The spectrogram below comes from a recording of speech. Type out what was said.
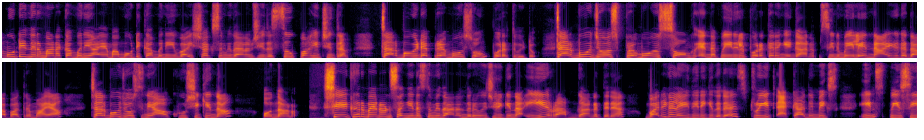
മമ്മൂട്ടി നിർമ്മാണ കമ്പനിയായ മമ്മൂട്ടി കമ്പനി വൈശാഖ് സംവിധാനം ചെയ്ത സൂപ്പർ ഹിറ്റ് ചിത്രം ടർബോയുടെ പ്രമോ സോങ് പുറത്തുവിട്ടു. ടർബോ ജോസ് പ്രമോ സോങ് എന്ന പേരിൽ പുറത്തിറങ്ങിയ ഗാനം സിനിമയിലെ നായക കഥാപാത്രമായ ടർബോ ജോസിനെ ആഘോഷിക്കുന്ന ഒന്നാണ്. ശേഖർ മേനോൻ സംഗീത സംവിധാനം നിർവഹിച്ചിരിക്കുന്ന ഈ റാപ്പ് ഗാനത്തിന് വരികൾ എഴുതിയിരിക്കുന്നത് street academics Indus P C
